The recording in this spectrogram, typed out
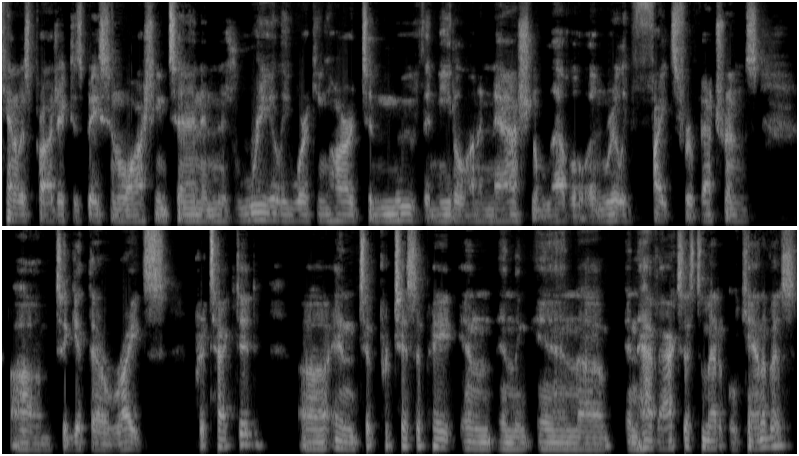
Cannabis Project is based in Washington and is really working hard to move the needle on a national level and really fights for veterans um, to get their rights protected uh, and to participate in in the, in uh, and have access to medical cannabis.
